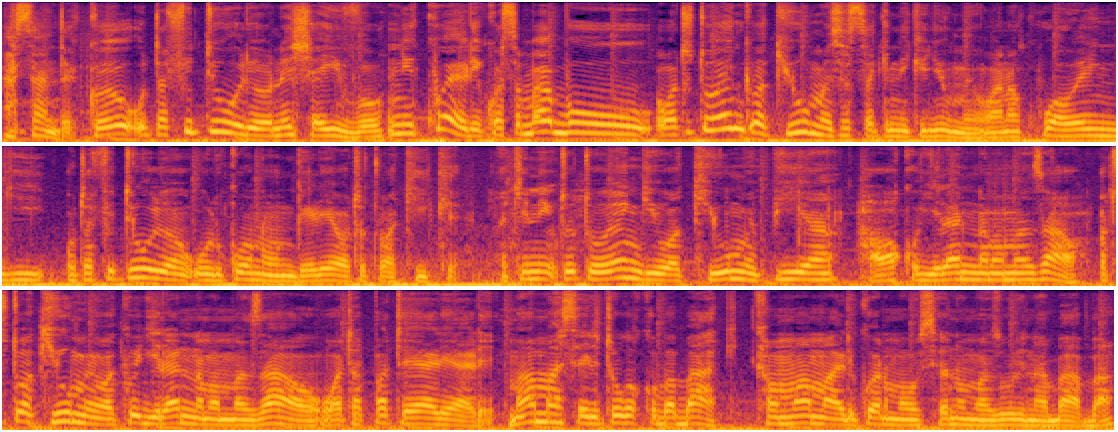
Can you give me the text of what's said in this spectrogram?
Asante. Kwa hiyo utafiti huu ulionyesha hivyo, ni kweli, kwa sababu watoto wengi wa kiume sasa ni kinyume, wanakuwa wengi. Utafiti huu ulikuwa unaongelea watoto wa kike, lakini watoto wengi wa kiume pia hawako jirani na mama zao. Watoto wa kiume wakiwa jirani na mama zao watapata yale yale. Mama si alitoka kwa babake. Kama mama alikuwa na mahusiano mazuri na baba,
